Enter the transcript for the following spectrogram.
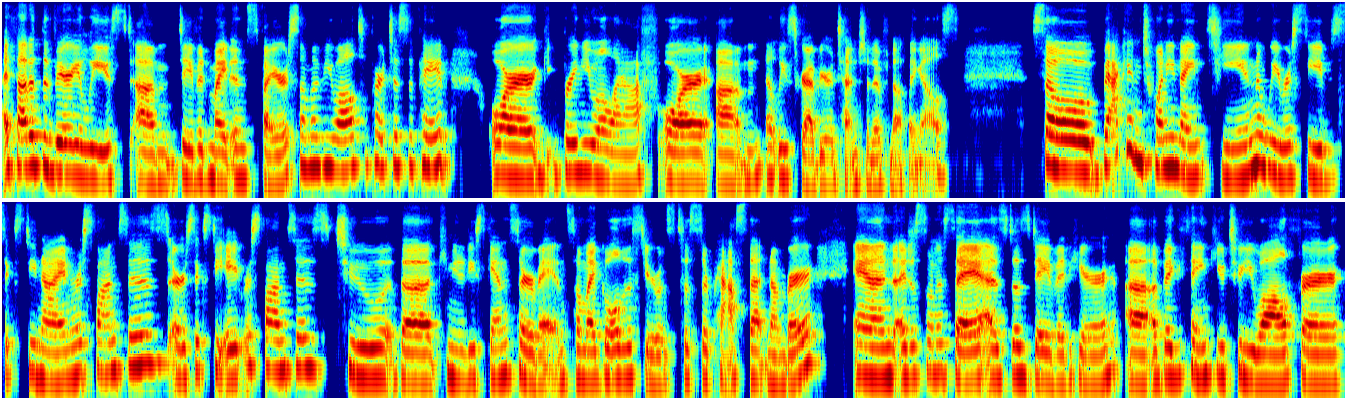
I thought at the very least, um, David might inspire some of you all to participate or bring you a laugh or um, at least grab your attention if nothing else. So back in 2019, we received 69 responses or 68 responses to the community scan survey. And so my goal this year was to surpass that number. And I just want to say, as does David here, uh, a big thank you to you all for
